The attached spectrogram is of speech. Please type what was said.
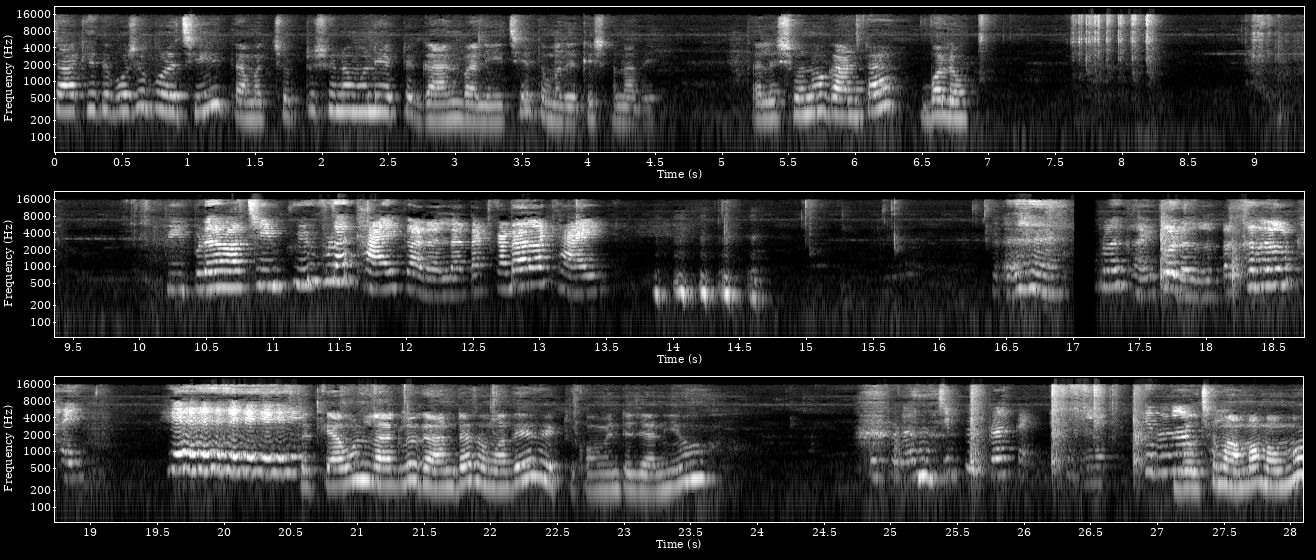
চা খেতে বসে পড়েছি তা আমার ছোট্ট সোনামণি একটা গান বানিয়েছে তোমাদেরকে শোনাবে। তাহলে শোনো গানটা বলো। পিঁপড়ে খাই খাই। তো কেমন লাগল গানটা তোমাদের? একটু কমেন্টে জানিও পিঁপড়ে মাছি পিঁপড়ে খাই বলছে মামা মামা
